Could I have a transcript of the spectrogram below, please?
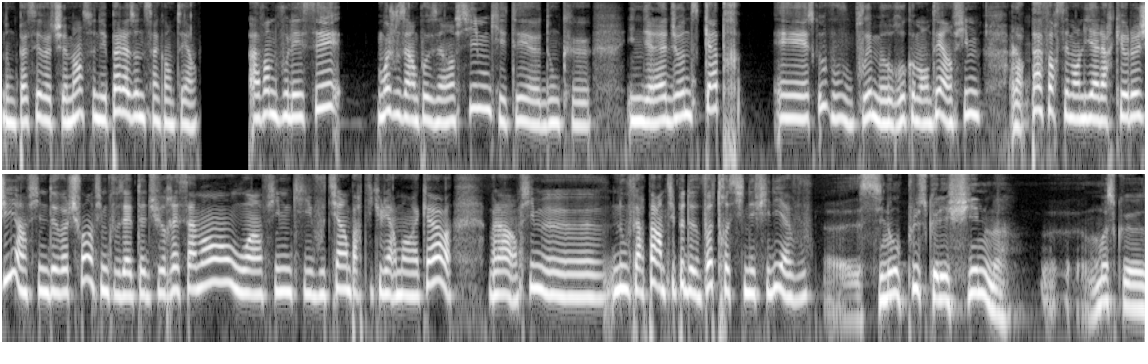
Donc passez votre chemin, ce n'est pas la zone 51. Avant de vous laisser, moi je vous ai imposé un film qui était donc Indiana Jones 4 et est-ce que vous, pouvez me recommander un film, alors pas forcément lié à l'archéologie, un film de votre choix, un film que vous avez peut-être vu récemment ou un film qui vous tient particulièrement à cœur? Voilà, un film, euh, nous faire part un petit peu de votre cinéphilie à vous. Euh, sinon, plus que les films, euh, moi ce que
